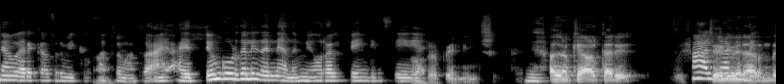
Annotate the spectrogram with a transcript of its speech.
ഞാൻ വരക്കാൻ ശ്രമിക്കും. അത്രമാത്രം. ഏറ്റവും കൂടുതൽ തന്നെയാണ് മ്യൂറൽ പെയിന്റിങ്സ്. അതിനൊക്കെ ആൾക്കാർ. വരാറുണ്ട്.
